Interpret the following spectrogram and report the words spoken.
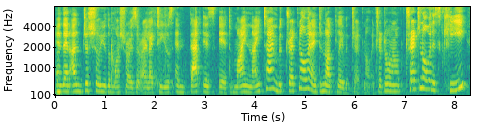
and then I'll just show you the moisturizer I like to use, and that is it. My nighttime with tretinoin, I do not play with tretinoin. Tretinoin, tretinoin is key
